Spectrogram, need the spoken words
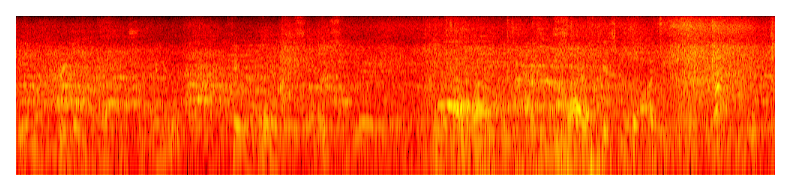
pregame they were doing it upstairs. And they a lot of his garage.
